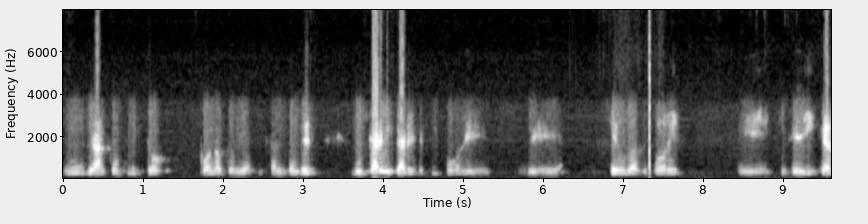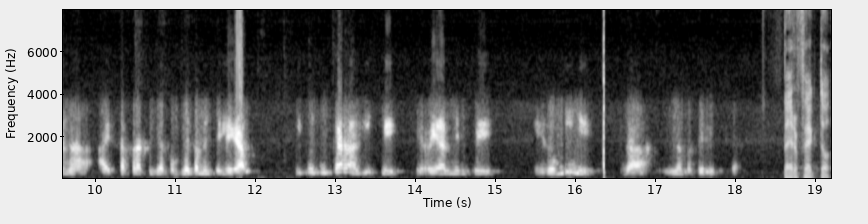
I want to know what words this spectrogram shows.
un gran conflicto con la autoridad fiscal. Entonces, buscar evitar ese tipo de, de pseudo asesores eh, que se dedican a, a, esta práctica completamente ilegal y pues buscar a alguien que, que realmente eh, domine la, la materia fiscal. Perfecto.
